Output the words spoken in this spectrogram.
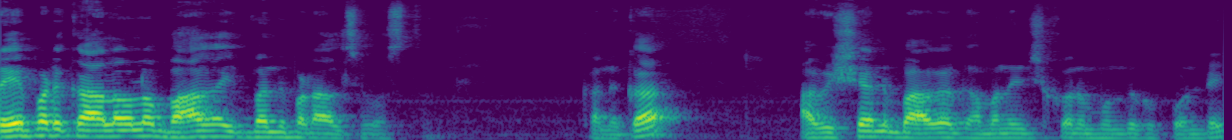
రేపటి కాలంలో బాగా ఇబ్బంది పడాల్సి వస్తుంది. కనుక ఆ విషయాన్ని బాగా గమనించుకొని ముందుకు పోండి.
